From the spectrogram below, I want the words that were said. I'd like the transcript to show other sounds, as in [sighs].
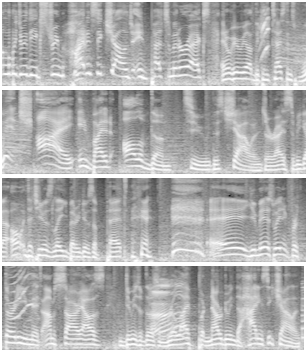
I'm gonna be doing the extreme hide and seek challenge in Pet Simulator X. And over here we have the contestants, which I invited all of them to this challenge. All right, so we got, oh, the Cheetos lady better give us a pet. [laughs] hey, you made us waiting for 30 minutes. I'm sorry, I was doing some of those in real life, but now we're doing the hide and seek challenge.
